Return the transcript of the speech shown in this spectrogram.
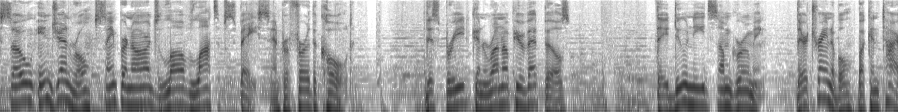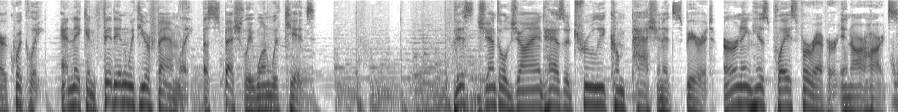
So, in general, St. Bernards love lots of space and prefer the cold. This breed can run up your vet bills. They do need some grooming. They're trainable but can tire quickly, and they can fit in with your family, especially one with kids. This gentle giant has a truly compassionate spirit, earning his place forever in our hearts.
